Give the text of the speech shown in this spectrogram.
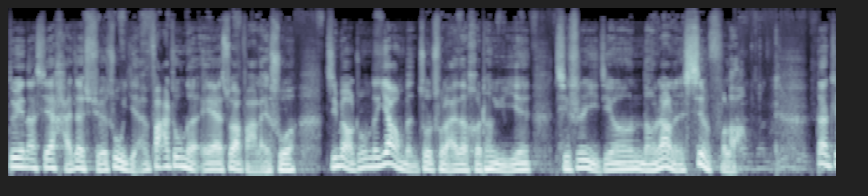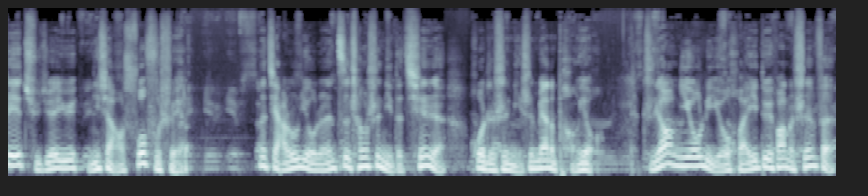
对于那些还在学术研发中的 AI 算法来说，几秒钟的样本做出来的合成语音，其实已经能让人信服了。但这也取决于你想要说服谁了。那假如有人自称是你的亲人，或者是你身边的朋友，只要你有理由怀疑对方的身份，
